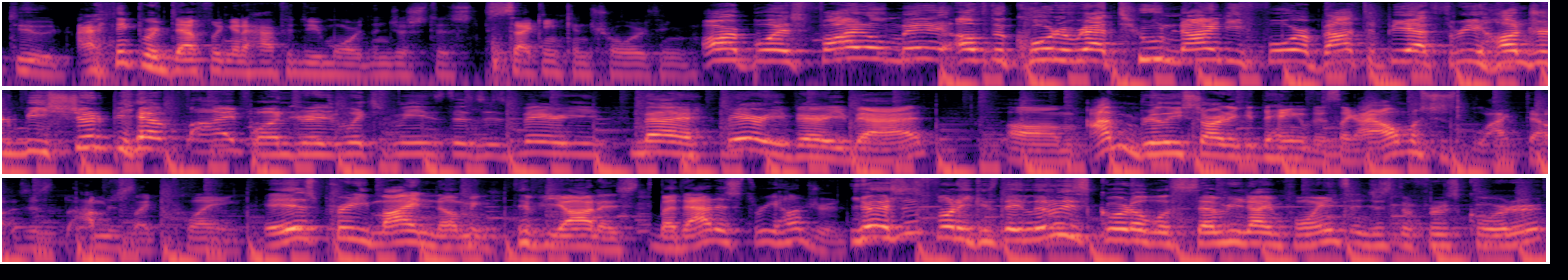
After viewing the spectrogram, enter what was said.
dude, I think we're definitely gonna have to do more than just this second controller thing. All right, boys, final minute of the quarter. We're at 294, about to be at 300. We should be at 500, which means this is very, very, very bad. Um, I'm really starting to get the hang of this. Like I almost just blacked out. Just I'm just like playing. It is pretty mind numbing to be honest, but that is 300. Yeah, it's just funny because they literally scored almost 79 points in just the first quarter.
